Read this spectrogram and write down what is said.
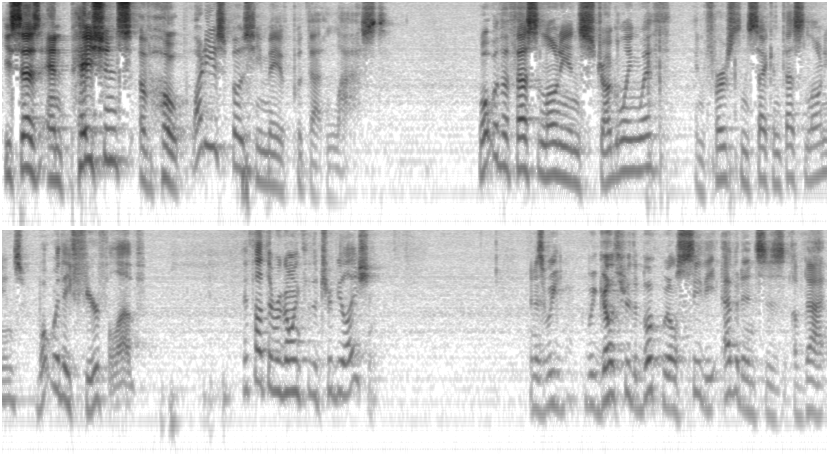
He says, and patience of hope. Why do you suppose he may have put that last? What were the Thessalonians struggling with in 1st and 2nd Thessalonians? What were they fearful of? They thought they were going through the tribulation. And as we, we go through the book, we'll see the evidences of that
